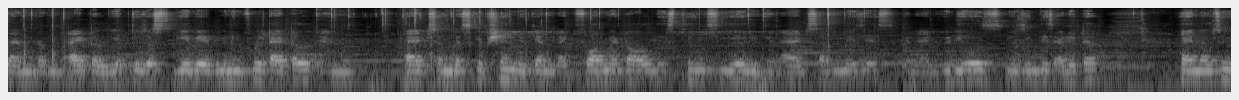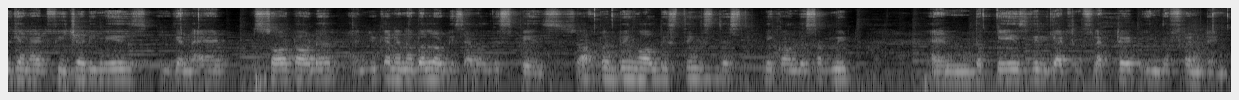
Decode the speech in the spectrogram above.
random title. You have to just give a meaningful title and add some description. You can like format all these things here. You can add some images you can add videos using this editor. And also you can add featured image you can add sort order and you can enable or disable this page. So after doing all these things just click on the submit and the page will get reflected in the front end.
